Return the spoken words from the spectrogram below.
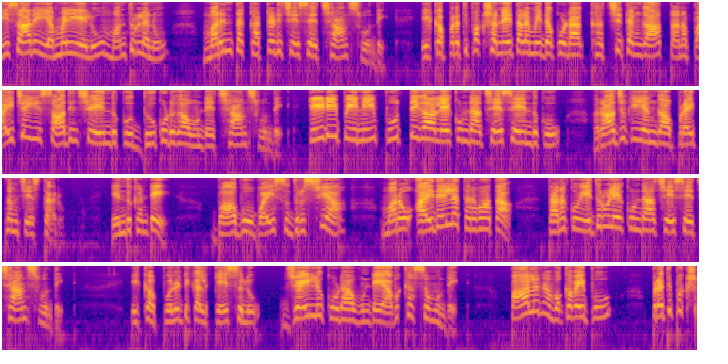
ఈసారి ఎమ్మెల్యేలు, మంత్రులను మరింత కట్టడి చేసే ఛాన్స్ ఉంది. ఇక ప్రతిపక్ష నేతల మీద కూడా ఖచ్చితంగా తన పైచేయి సాధించేందుకు దూకుడుగా ఉండే ఛాన్స్ ఉంది. టీడీపీని పూర్తిగా లేకుండా చేసేందుకు రాజకీయంగా ప్రయత్నం చేస్తారు. ఎందుకంటే బాబు వయసు దృష్ట్యా మరో ఐదేళ్ళ తర్వాత తనకు ఎదురులేకుండా చేసే ఛాన్స్ ఉంది. ఇక పొలిటికల్ కేసులు, జైళ్ళు కూడా ఉండే అవకాశం ఉంది. పాలన ఒకవైపు, ప్రతిపక్ష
